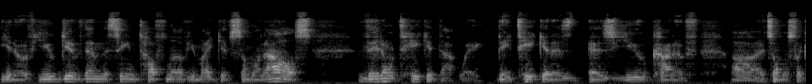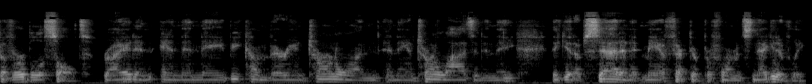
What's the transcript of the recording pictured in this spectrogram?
you know, if you give them the same tough love you might give someone else, they don't take it that way. They take it as as you kind of uh, it's almost like a verbal assault right? And and then they become very internal and and they internalize it and they they get upset and it may affect their performance negatively.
